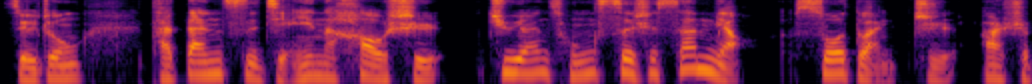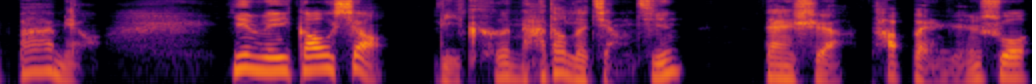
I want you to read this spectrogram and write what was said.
最终，他单次检验的耗时居然从四十三秒缩短至二十八秒，因为高效。李科拿到了奖金，但是啊，他本人说：“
